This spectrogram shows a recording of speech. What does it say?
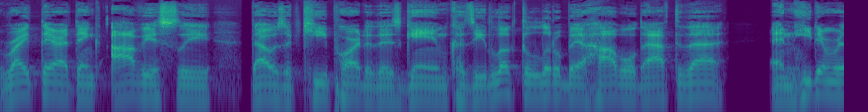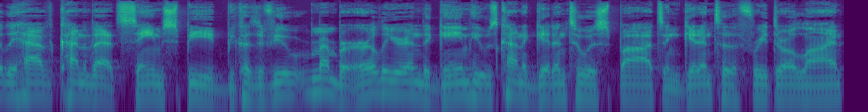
Right there, I think obviously that was a key part of this game because he looked a little bit hobbled after that and he didn't really have kind of that same speed. Because if you remember earlier in the game he was kind of getting to his spots and getting to the free throw line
